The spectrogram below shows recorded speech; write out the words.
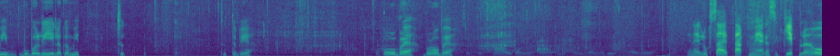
มีบูเบอรี่แล้วก็มีทุตทุตเตเบ๊โบรเบ๊โบรเบ๊ Som skal ถ่ายบ้างก่อนบางคนยังไม่ได้ถ่ายเลยอะในลูกไส้ตักแม่ก็สิเก็บแล้วโอ้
